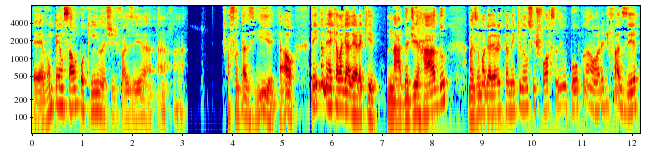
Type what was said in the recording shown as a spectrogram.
é, vamos pensar um pouquinho antes de fazer a, a, a fantasia e tal. Tem também aquela galera que nada de errado, mas é uma galera que também que não se esforça nem um pouco na hora de fazer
